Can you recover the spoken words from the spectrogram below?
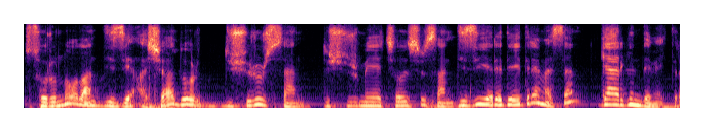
sorunlu olan dizi aşağı doğru düşürürsen, düşürmeye çalışırsan, dizi yere değdiremezsen gergin demektir.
